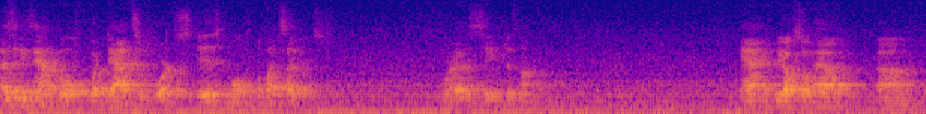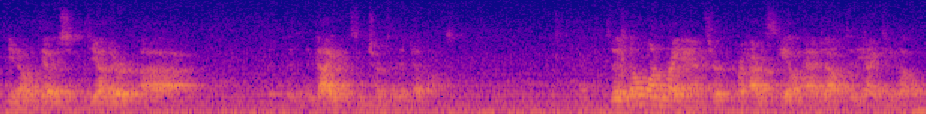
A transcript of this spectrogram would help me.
as an example, what DAD supports is multiple life cycles, whereas SAFE does not. And we also have, um, you know, there's the other uh, the guidance in terms of the DevOps. So there's no one right answer for how to scale Agile to the IT level.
